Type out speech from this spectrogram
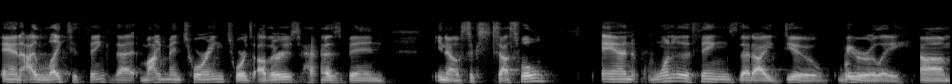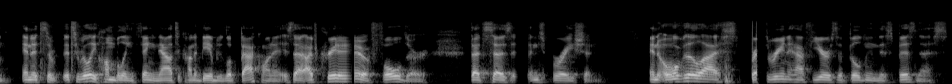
and I like to think that my mentoring towards others has been, you know, successful. And one of the things that I do regularly, um, and it's a it's a really humbling thing now to kind of be able to look back on it, is that I've created a folder that says inspiration. And over the last three and a half years of building this business,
